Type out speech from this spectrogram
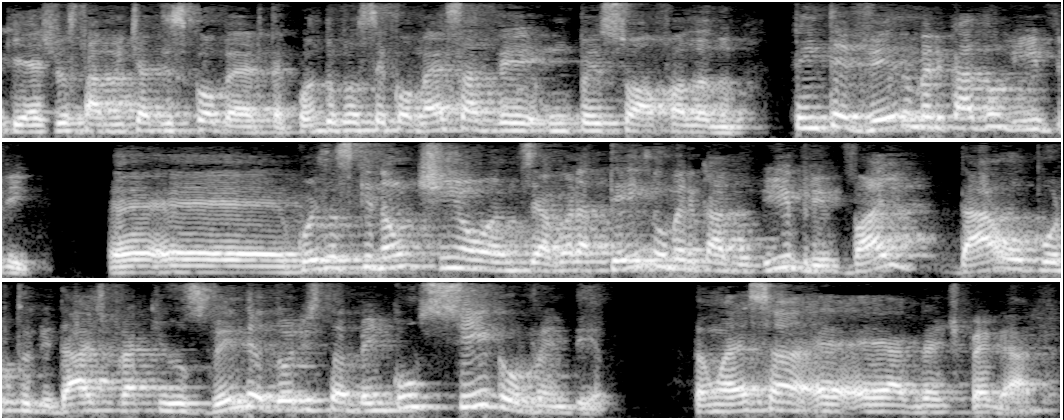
Que é justamente a descoberta. Quando você começa a ver um pessoal falando, tem TV no Mercado Livre, é, é, coisas que não tinham antes e agora tem no Mercado Livre, vai dar oportunidade para que os vendedores também consigam vender. Então essa é, é a grande pegada.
